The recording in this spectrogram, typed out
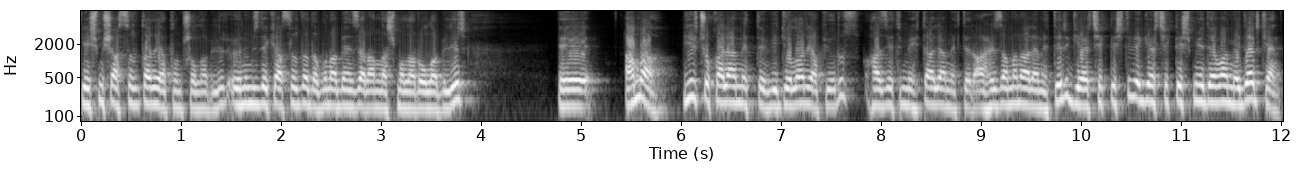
Geçmiş asırda da yapılmış olabilir. Önümüzdeki asırda da buna benzer anlaşmalar olabilir. Ee, ama birçok alamette videolar yapıyoruz. Hz. Mehdi alametleri, ahir zaman alametleri gerçekleşti ve gerçekleşmeye devam ederken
